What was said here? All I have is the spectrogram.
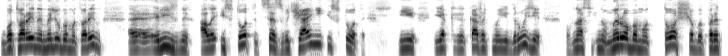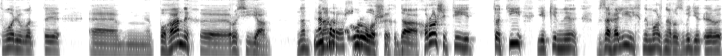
бо тварини ми любимо тварин е, різних, але істоти це звичайні істоти. І як кажуть мої друзі, в нас ну, ми робимо то, щоб перетворювати е, поганих е, росіян на, На хороших. хороших. Да. Хороші ті, то ті, які не взагалі їх не можна розвидіти,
